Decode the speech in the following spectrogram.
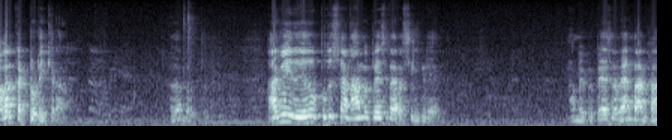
அவர் கட்டுடைக்கிறார். அதான் பௌத்தம் ஆகவே இது ஏதோ புதுசா நாம பேசுற அரசியல் கிடையாது. நம்ம இப்போ பேசுகிற வேண்டாம் கா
